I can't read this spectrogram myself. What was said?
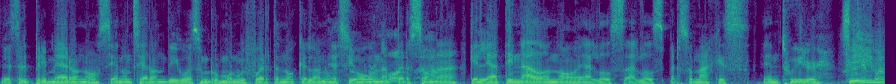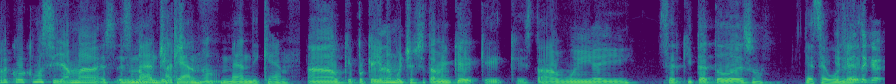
Es el primero, ¿no? Se anunciaron, digo, es un rumor muy fuerte, ¿no? Que lo anunció una persona que le ha atinado, ¿no? A los, a los personajes en Twitter. Sí, no pues. recuerdo cómo se llama. Es, es una muchacha, ¿no? Mandican. Ah, ok, porque hay una muchacha también que, que, que está muy ahí cerquita de todo eso. Que según... que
